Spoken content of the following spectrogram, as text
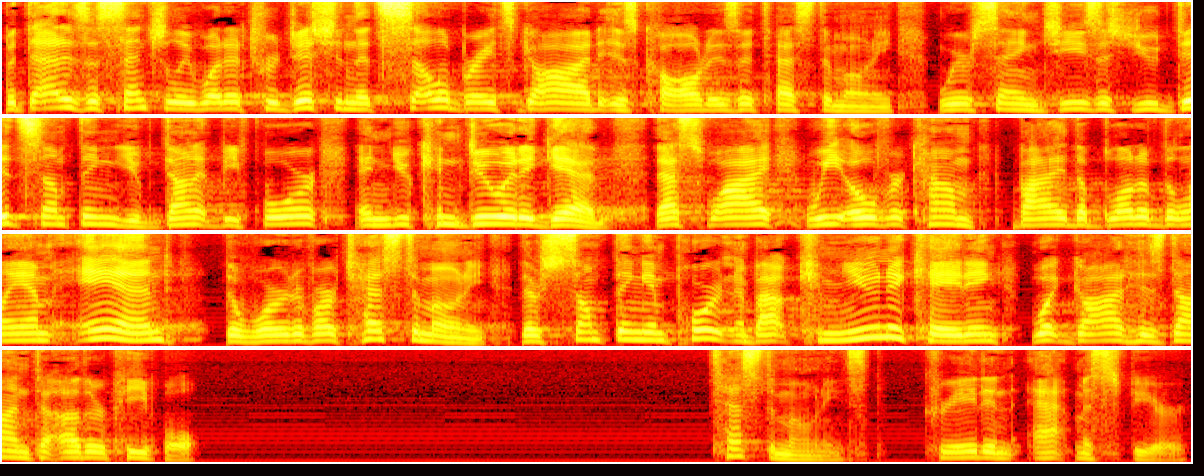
but that is essentially what a tradition that celebrates God is called is a testimony. We're saying, Jesus, you did something, you've done it before, and you can do it again. That's why we overcome by the blood of the Lamb and the word of our testimony. There's something important about communicating what God has done to other people. Testimonies create an atmosphere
